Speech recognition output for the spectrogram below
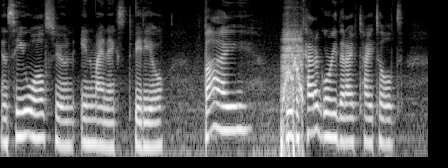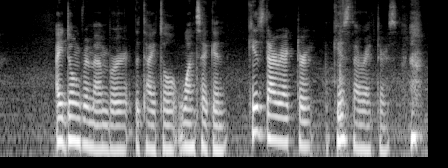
and see you all soon in my next video. Bye! With a category that I've titled, I don't remember the title, one second, Kiss Director, Kiss Directors.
